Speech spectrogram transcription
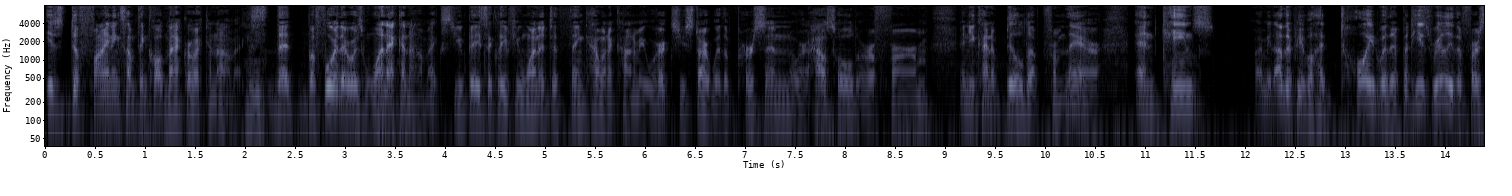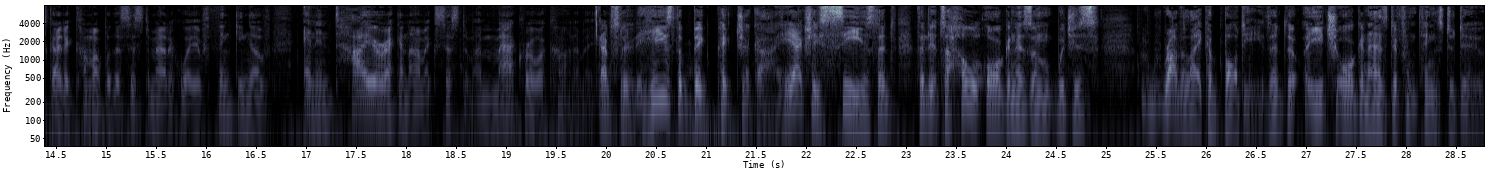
is defining something called macroeconomics. Mm. That before there was one economics, you basically, if you wanted to think how an economy works, you start with a person or a household or a firm, and you kind of build up from there. And Keynes I mean, other people had toyed with it, but he's really the first guy to come up with a systematic way of thinking of an entire economic system, a macro economy. Absolutely. He's the big picture guy. He actually sees that, that it's a whole organism which is rather like a body, that each organ has different things to do.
